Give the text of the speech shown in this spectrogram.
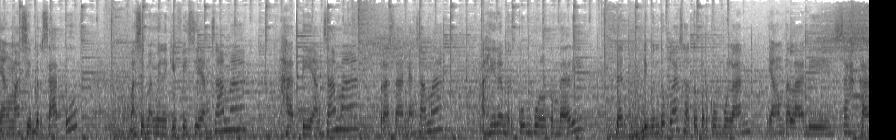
yang masih bersatu, masih memiliki visi yang sama, hati yang sama, perasaan yang sama, akhirnya berkumpul kembali dan dibentuklah satu perkumpulan yang telah disahkan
